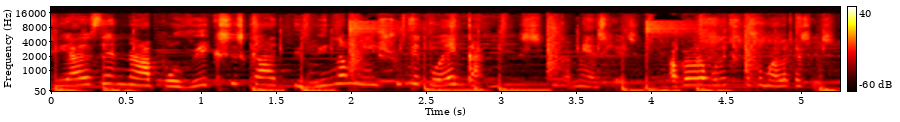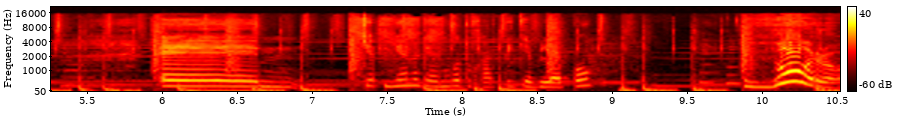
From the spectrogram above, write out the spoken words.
χρειάζεται να αποδείξεις κάτι τη δύναμή σου και το έκανες. Καμία σχέση. Απλά πρέπει να αποδείξεις πόσο μαλάκα είσαι. Ε, και πηγαίνω και ανοίγω το χαρτί και βλέπω δώρο.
